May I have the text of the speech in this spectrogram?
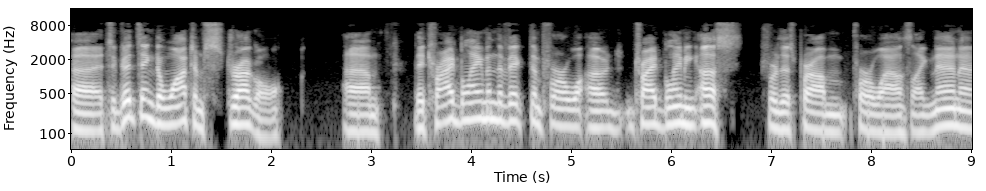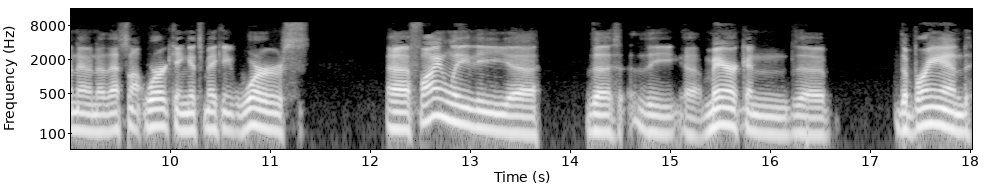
Uh, it's a good thing to watch them struggle. Um, they tried blaming the victim for a while, uh, tried blaming us for this problem for a while. It's like, no, no, no, no, that's not working. It's making it worse. Uh, finally, the uh, the the uh, American the the brand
